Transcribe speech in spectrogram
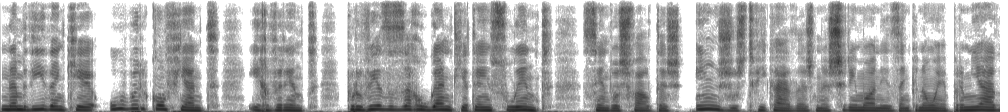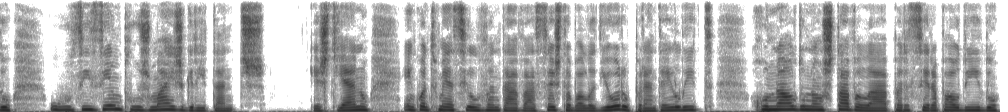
na medida em que é uber confiante, irreverente, por vezes arrogante e até insolente, sendo as faltas injustificadas nas cerimónias em que não é premiado os exemplos mais gritantes. Este ano, enquanto Messi levantava a sexta bola de ouro perante a elite, Ronaldo não estava lá para ser aplaudido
